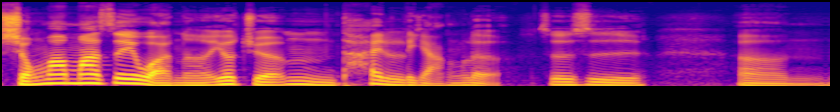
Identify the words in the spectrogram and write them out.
熊妈妈这一碗呢，又觉得嗯太凉了，就是嗯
